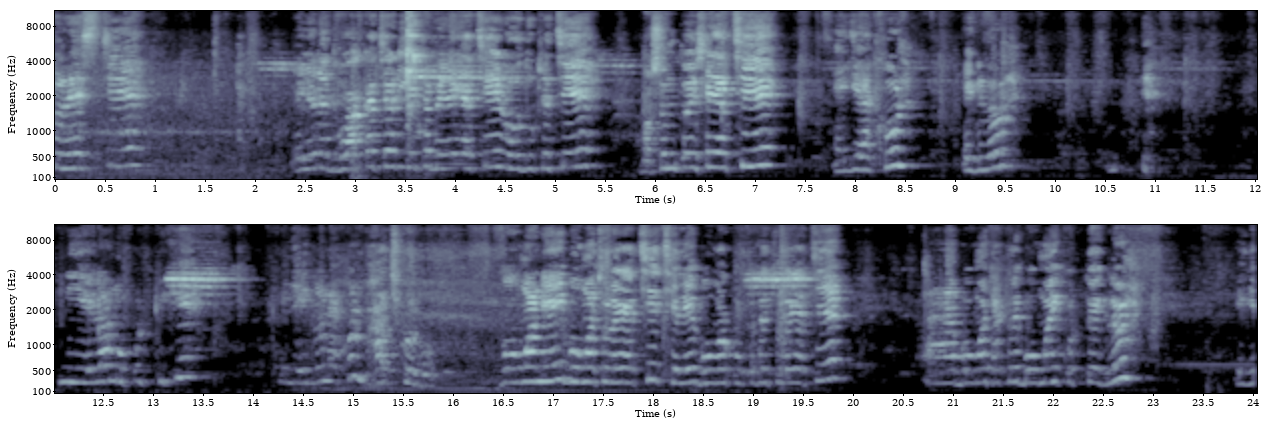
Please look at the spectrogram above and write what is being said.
চলে এসছে। এই জন্য ধোয়া কাচার ইয়েটা বেড়ে গেছে, রোদ উঠেছে, বসন্ত এসে গেছে এই যে এখন এগুলো নিয়ে এলাম ওপর থেকে। এই যে এগুলো এখন ভাজ করব। বৌমা নেই, বৌমা চলে গেছে, ছেলে বৌমা কলকাতায় চলে গেছে। বৌমা থাকলে বৌমাই করতো এগুলো। এই যে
